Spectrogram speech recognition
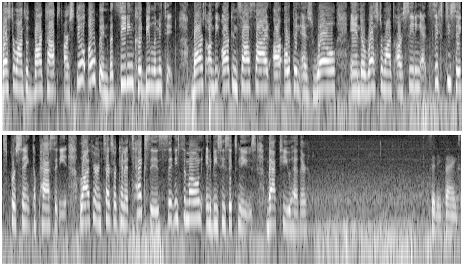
Restaurants with bar tops are still open, but seating could be limited. Bars on the Arkansas side are open as well, and the restaurants are sitting at 66% capacity. Live here in Texarkana, Texas, Sydney Simone, NBC6 News. Back to you, Heather. Sydney, thanks.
